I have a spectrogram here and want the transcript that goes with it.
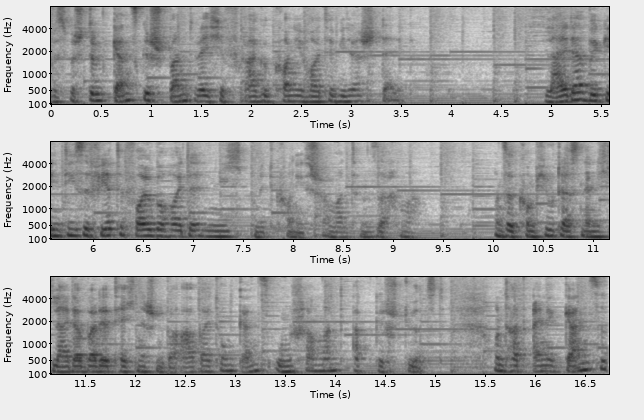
bist bestimmt ganz gespannt, welche Frage Conny heute wieder stellt. Leider beginnt diese vierte Folge heute nicht mit Connys charmantem Sachma. Unser Computer ist nämlich leider bei der technischen Bearbeitung ganz uncharmant abgestürzt und hat eine ganze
